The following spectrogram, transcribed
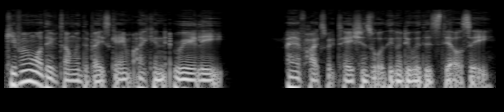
Given what they've done with the base game, I can really, I have high expectations of what they're going to do with this DLC.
